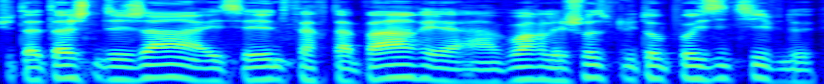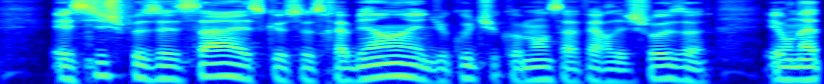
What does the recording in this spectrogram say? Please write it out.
tu t'attaches déjà à essayer de faire ta part et à voir les choses plutôt positives. De, et si je faisais ça, est-ce que ce serait bien? Et du coup, tu commences à faire des choses. Et on a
